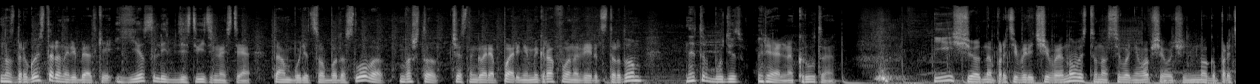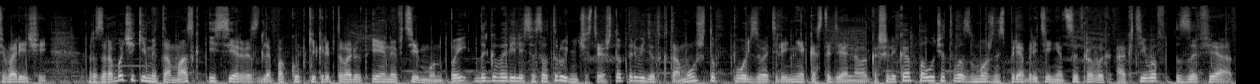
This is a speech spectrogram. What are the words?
Но с другой стороны, ребятки, если в действительности там будет свобода слова, во что, честно говоря, парень у микрофона верит с трудом, это будет реально круто. И еще одна противоречивая новость, у нас сегодня вообще очень много противоречий. Разработчики MetaMask и сервис для покупки криптовалют и NFT MoonPay договорились о сотрудничестве, что приведет к тому, что пользователи некастодиального кошелька получат возможность приобретения цифровых активов за фиат.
